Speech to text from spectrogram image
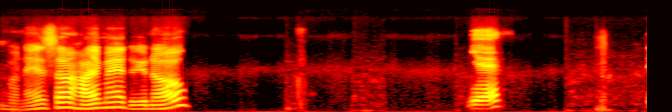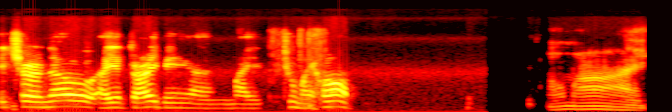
Vanessa, Jaime, do you know? Yes. Teacher, now I am driving and my to my home. Oh my.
